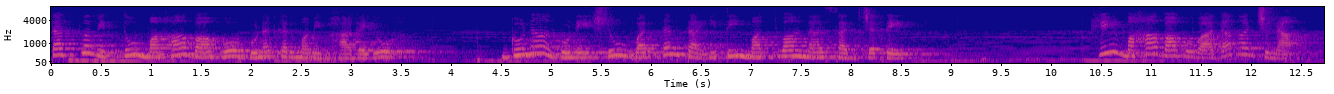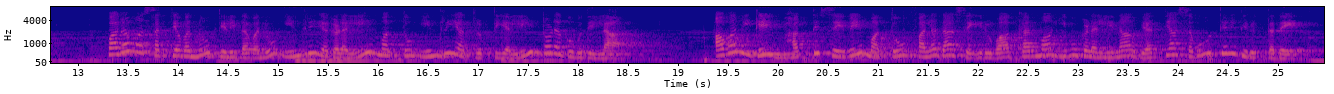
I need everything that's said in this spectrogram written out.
ತತ್ವವಿತ್ತು ಮಹಾಬಾಹೋ ಗುಣಕರ್ಮ ವಿಭಾಗಯೋ ಗುಣ ಗುಣೇಶು ವರ್ತಂತ ಇತಿ ಮತ್ವಾ ನ ಸಜ್ಜತೆ. ಹೇ ಮಹಾಬಾಹುವಾದ ಅರ್ಜುನ, ಪರಮ ಸತ್ಯವನ್ನು ತಿಳಿದವನು ಇಂದ್ರಿಯಗಳಲ್ಲಿ ಮತ್ತು ಇಂದ್ರಿಯ ತೃಪ್ತಿಯಲ್ಲಿ ತೊಡಗುವುದಿಲ್ಲ. ಅವನಿಗೆ ಭಕ್ತಿ ಸೇವೆ ಮತ್ತು ಫಲದಾಸೆ ಇರುವ ಕರ್ಮ ಇವುಗಳಲ್ಲಿನ ವ್ಯತ್ಯಾಸವೂ ತಿಳಿದಿರುತ್ತದೆ.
